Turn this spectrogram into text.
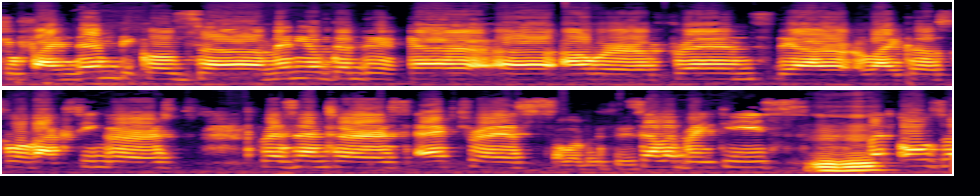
to find them because uh, many of them they are uh, our friends. They are like uh, Slovak singers, presenters, actresses, celebrities, celebrities mm-hmm. but also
